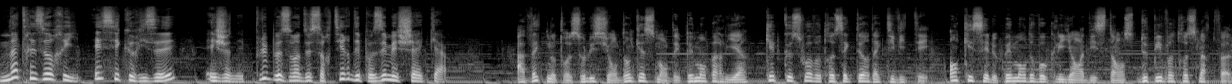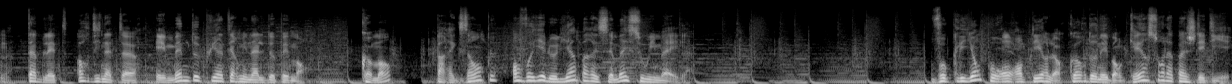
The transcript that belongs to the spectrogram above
Ma trésorerie est sécurisée et je n'ai plus besoin de sortir déposer mes chèques. Avec notre solution d'encaissement des paiements par lien, quel que soit votre secteur d'activité, encaissez le paiement de vos clients à distance depuis votre smartphone, tablette, ordinateur et même depuis un terminal de paiement. Comment? Par exemple, envoyez le lien par SMS ou email. Vos clients pourront remplir leurs coordonnées bancaires sur la page dédiée.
